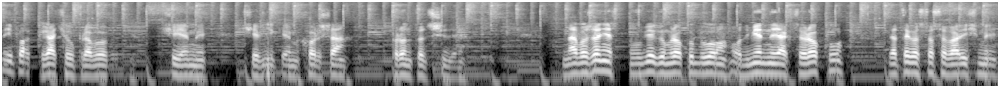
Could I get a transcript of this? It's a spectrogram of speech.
no i po agregacie uprawowym siejemy siewnikiem Horsza Pronto 3D. Nawożenie w ubiegłym roku było odmienne jak co roku, dlatego stosowaliśmy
